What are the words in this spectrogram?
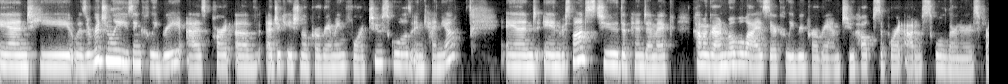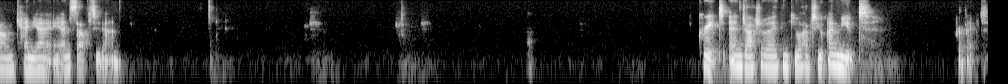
and he was originally using Kolibri as part of educational programming for two schools in Kenya. And in response to the pandemic, Common Ground mobilized their Kolibri program to help support out of school learners from Kenya and South Sudan. Great. And Joshua, I think you will have to unmute. Perfect.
